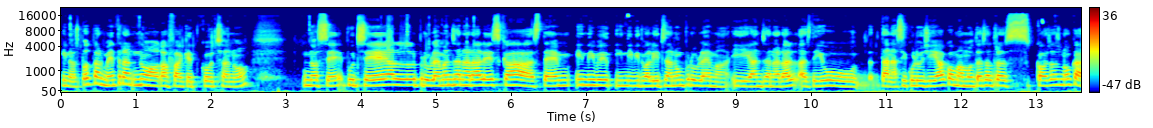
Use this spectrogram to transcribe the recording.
i no es pot permetre no agafar aquest cotxe, no? No sé, potser el problema en general és que estem individualitzant un problema i en general es diu tant a psicologia com a moltes altres coses no? que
